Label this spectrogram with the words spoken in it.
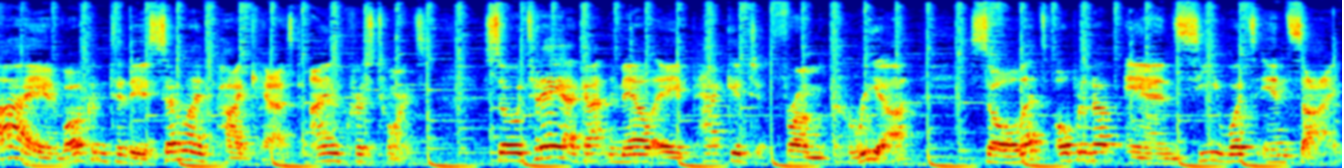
Hi, and welcome to the Assembly Podcast. I'm Chris Torrence. So today I got in the mail a package from Korea. So let's open it up and see what's inside.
